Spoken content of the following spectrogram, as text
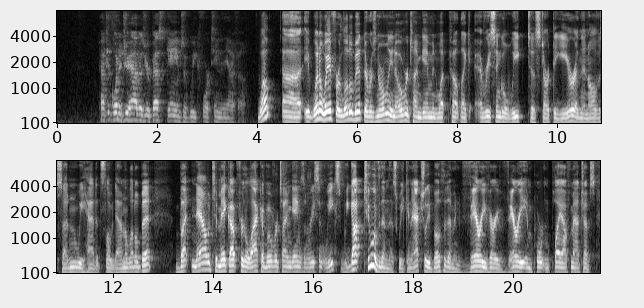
Patrick, what did you have as your best games of Week 14 in the NFL? Well, uh, it went away for a little bit. There was normally an overtime game in what felt like every single week to start the year, and then all of a sudden we had it slow down a little bit. But now, to make up for the lack of overtime games in recent weeks, we got two of them this week, and actually both of them in very, very, very important playoff matchups.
